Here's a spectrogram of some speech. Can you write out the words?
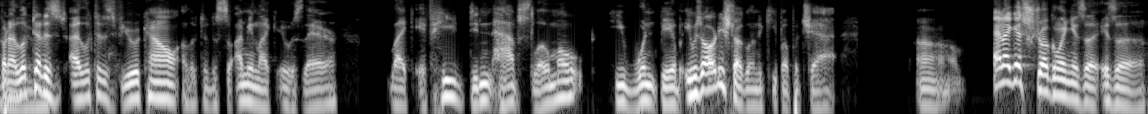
But I looked at his, I looked at his view account. I looked at his. I mean, like it was there. Like if he didn't have slow mode, he wouldn't be able. He was already struggling to keep up with chat. Um, and I guess struggling is a is a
